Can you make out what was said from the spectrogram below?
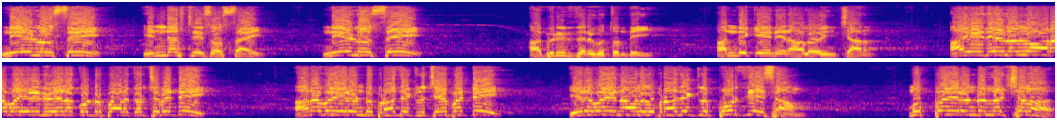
నీళ్ళు వస్తే ఇండస్ట్రీస్ వస్తాయి. నీళ్ళు వస్తే అభివృద్ధి జరుగుతుంది. అందుకే నేను ఆలోచించాను. ఐదేళ్ళలో అరవై ఎనిమిది వేల కోట్ల రూపాయలు ఖర్చు పెట్టి అరవై రెండు ప్రాజెక్టులు చేపట్టి ఇరవై నాలుగు ప్రాజెక్టులు పూర్తి చేశాం. ముప్పై రెండు లక్షల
